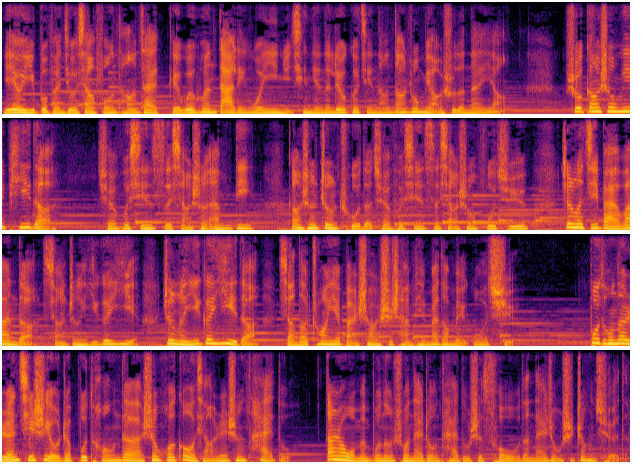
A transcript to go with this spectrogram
也有一部分，就像冯唐在给未婚大龄文艺女青年的六个锦囊当中描述的那样，说刚升 VP 的全副心思想升 MD，刚升正处的全副心思想升副局，挣了几百万的想挣一个亿，挣了一个亿的想到创业板上市产品卖到美国去。不同的人其实有着不同的生活构想、人生态度。当然，我们不能说哪种态度是错误的，哪种是正确的。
